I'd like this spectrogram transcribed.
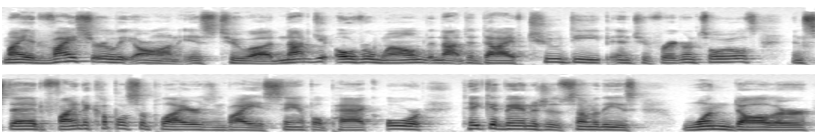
my advice early on is to uh, not get overwhelmed and not to dive too deep into fragrance oils. Instead, find a couple suppliers and buy a sample pack or take advantage of some of these $1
